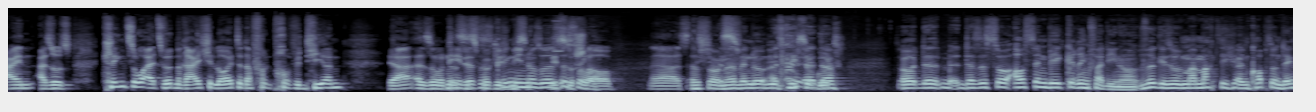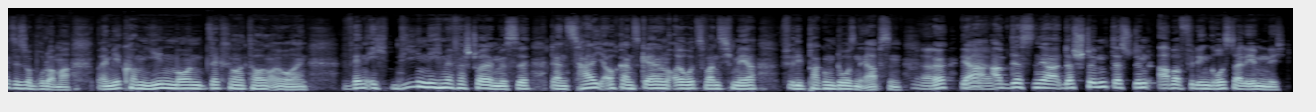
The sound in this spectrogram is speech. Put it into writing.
ein, also es klingt so, als würden reiche Leute davon profitieren. Ja, also das Nee, ist das ist- wirklich klingt nicht, nicht nur so, nicht es so ist so. schlau. Ja, ist Das ist so, ne, wenn du, ist nicht so gut. So, das, das ist so aus dem Weg Geringverdiener. Wirklich so, man macht sich einen Kopf und denkt sich so, Bruder mal, bei mir kommen jeden Monat 600.000 Euro rein. Wenn ich die nicht mehr versteuern müsste, dann zahle ich auch ganz gerne einen Euro 20 mehr für die Packung Dosenerbsen. Ja, Ja, ja, ja, ja. aber das, ja, das stimmt, das stimmt, aber für den Großteil eben nicht.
